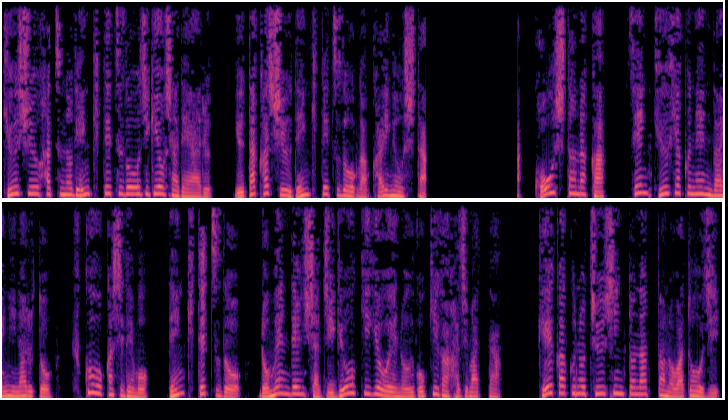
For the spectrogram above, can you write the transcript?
九州初の電気鉄道事業者である、豊州電気鉄道が開業した。こうした中、1900年代になると、福岡市でも、電気鉄道、路面電車事業企業への動きが始まった。計画の中心となったのは当時、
